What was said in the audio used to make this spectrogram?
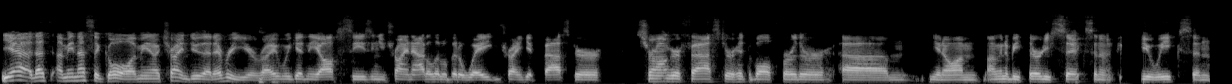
Yeah, that's I mean that's the goal. I mean I try and do that every year, right? We get in the off season, you try and add a little bit of weight, you try and get faster, stronger, faster, hit the ball further. Um, you know, I'm I'm going to be 36 in a few weeks and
